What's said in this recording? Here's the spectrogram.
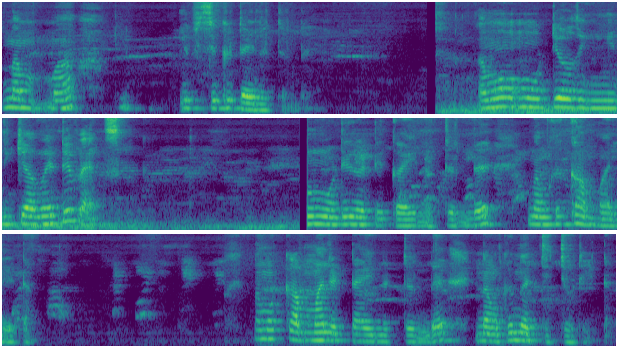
നമ്മ ലിപ്സ്റ്റിക് ഇട്ടതിലിട്ടുണ്ട് നമ്മൾ മുടി ഒതുങ്ങിയിരിക്കാൻ വേണ്ടി വാക്സിൻ മുടി കെട്ടി കഴിഞ്ഞിട്ടുണ്ട്. നമുക്ക് കമ്മലിട്ടാം നമുക്ക് കമ്മലിട്ട് കഴിഞ്ഞിട്ടുണ്ട്. നമുക്ക് നെറ്റിച്ചൊടി ഇട്ടാം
